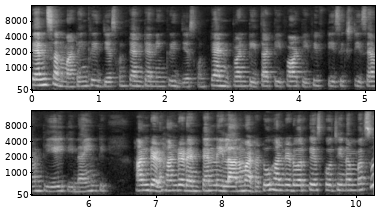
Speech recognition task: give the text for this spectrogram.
టెన్స్ అనమాట ఇంక్రీజ్ చేసుకుని టెన్ టెన్ ఇంక్రీజ్ చేసుకుని ten twenty thirty forty fifty sixty seventy eighty ninety hundred hundred and ten ఇలా అనమాట టూ హండ్రెడ్ వరకు వేసుకోవచ్చు ఈ నెంబర్స్.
